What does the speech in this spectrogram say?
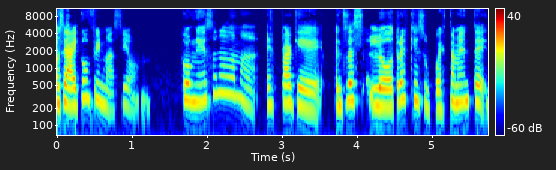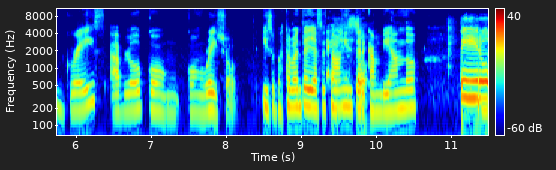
O sea, hay confirmación. Con eso nada más es para que. Entonces, lo otro es que supuestamente Grace habló con, con Rachel y supuestamente ya se estaban Eso. intercambiando Pero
